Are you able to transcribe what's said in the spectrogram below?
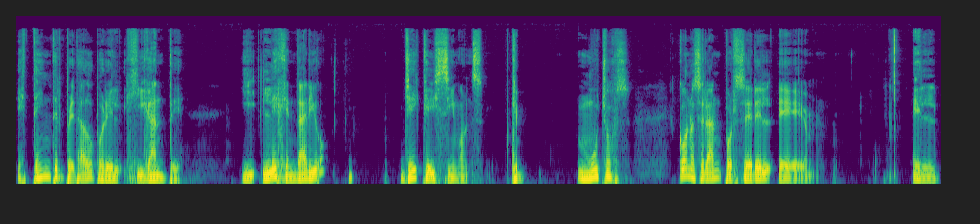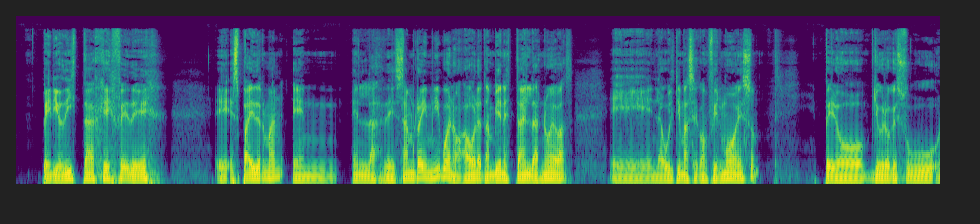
está interpretado por el gigante y legendario J.K. Simmons, que muchos conocerán por ser el, eh, el periodista jefe de eh, Spider-Man en, en, las de Sam Raimi. Bueno, ahora también está en las nuevas. Eh, en la última se confirmó eso. Pero yo creo que su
